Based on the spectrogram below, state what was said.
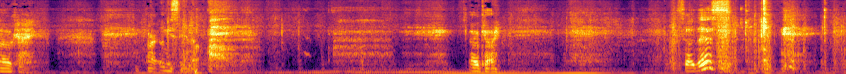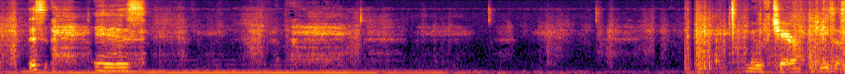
Okay. All right, let me stand up. Okay. So this, this is move chair. Jesus.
